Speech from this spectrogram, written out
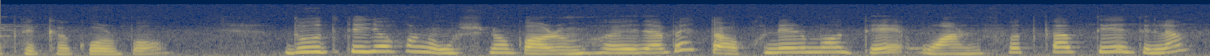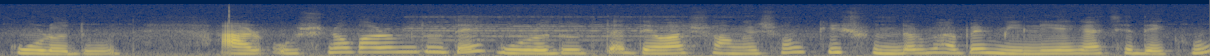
অপেক্ষা করব। দুধটি যখন উষ্ণ গরম হয়ে যাবে, তখন এর মধ্যে ওয়ান ফোর্থ কাপ দিয়ে দিলাম গুঁড়ো দুধ। আর উষ্ণ গরম দুধে গুঁড়ো দুধটা দেওয়ার সঙ্গে সঙ্গে কি সুন্দরভাবে মিলিয়ে গেছে দেখুন।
